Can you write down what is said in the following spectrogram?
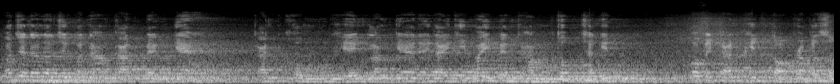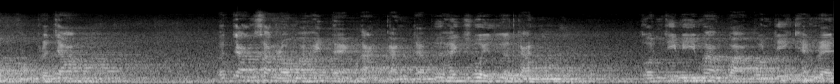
เพราะฉะนั้นเราจึงประนามการแบ่งแยก การข่มเหงรังแกใด ๆ ที่ไม่เป็นธรรมทุกชนิดว่าเป็นการผิดต่อพระประสงค์ของพระเจ้า พระเจ้าสร้างเรามาให้แตกต่างกัน แต่เพื่อให้ช่วยเหลือกัน คนที่มีมากกว่าคนที่แข็งแรง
